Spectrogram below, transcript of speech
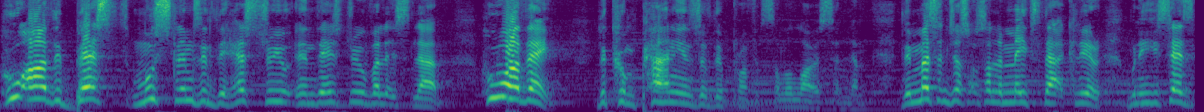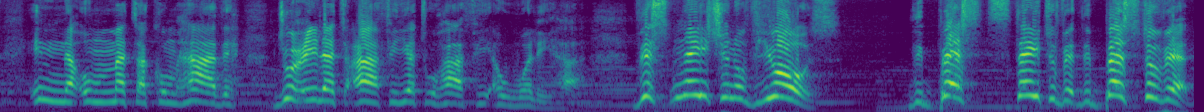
who are the best Muslims in the history, in the history of Islam? Who are they? The companions of the Prophet ﷺ. The Messenger ﷺ makes that clear when he says, إِنَّ أُمَّتَكُمْ هَذِهِ جُعِلَتْ عَافِيَتُهَا فِي أَوَّلِهَا This nation of yours, the best state of it, the best of it,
